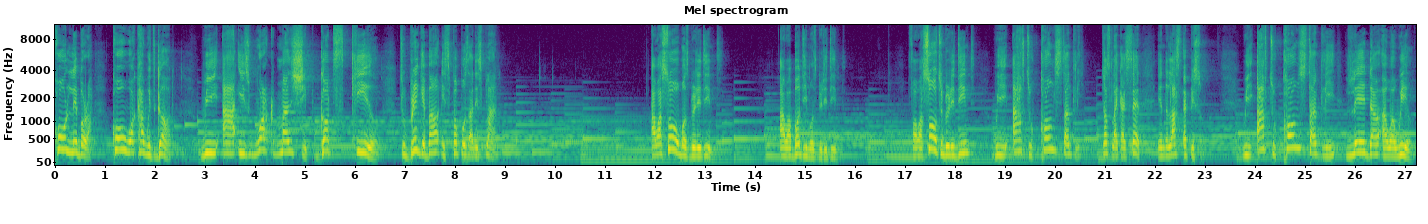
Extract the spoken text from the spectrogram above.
co laborer, co worker with God. We are His workmanship, God's skill to bring about His purpose and His plan. Our soul must be redeemed, our body must be redeemed. For our soul to be redeemed, we have to constantly, just like I said in the last episode, we have to constantly lay down our will.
